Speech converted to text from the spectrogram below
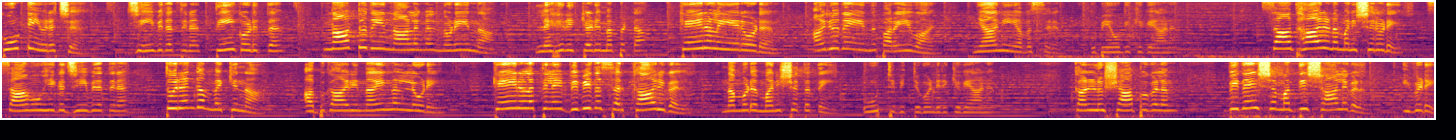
കൂട്ടിയുരച്ച് ജീവിതത്തിന് തീ കൊടുത്ത് നാട്ടുതീ നാളങ്ങൾ നുണയുന്ന ലഹരിക്കടിമപ്പെട്ട കേരളീയരോട് അരുതേ എന്ന് പറയുവാൻ ഞാൻ ഈ അവസരം ഉപയോഗിക്കുകയാണ്. സാധാരണ മനുഷ്യരുടെ സാമൂഹിക ജീവിതത്തിന് തുരങ്കം വയ്ക്കുന്ന അപകാരി നയങ്ങളിലൂടെ കേരളത്തിലെ വിവിധ സർക്കാരുകൾ നമ്മുടെ മനുഷ്യത്വത്തെ ഊറ്റിവിറ്റുകൊണ്ടിരിക്കുകയാണ്. കള്ളുഷാപ്പുകളും വിദേശ മദ്യശാലകളും ഇവിടെ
